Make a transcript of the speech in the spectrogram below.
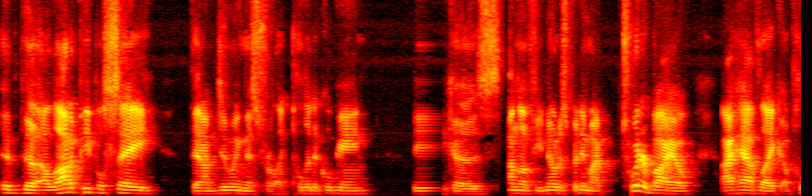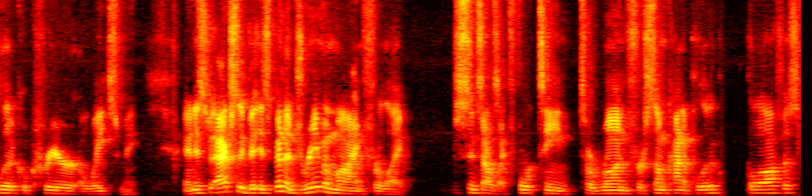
the, a lot of people say that I'm doing this for like political gain because I don't know if you noticed, but in my Twitter bio, I have like a political career awaits me. And it's actually been, it's been a dream of mine for like since I was like 14 to run for some kind of political office.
